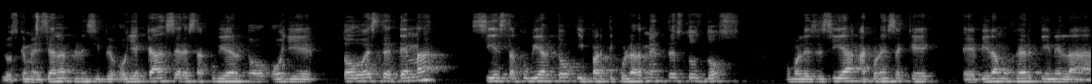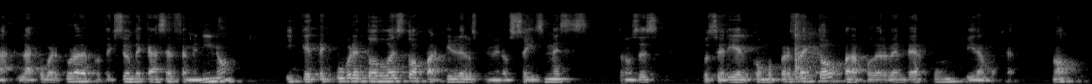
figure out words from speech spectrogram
los que me decían al principio, oye, cáncer está cubierto, oye, todo este tema sí está cubierto y particularmente estos dos, como les decía, acuérdense que eh, Vida Mujer tiene la, la cobertura de protección de cáncer femenino y que te cubre todo esto a partir de los primeros seis meses. Entonces, pues sería el combo perfecto para poder vender un Vida Mujer, ¿no?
